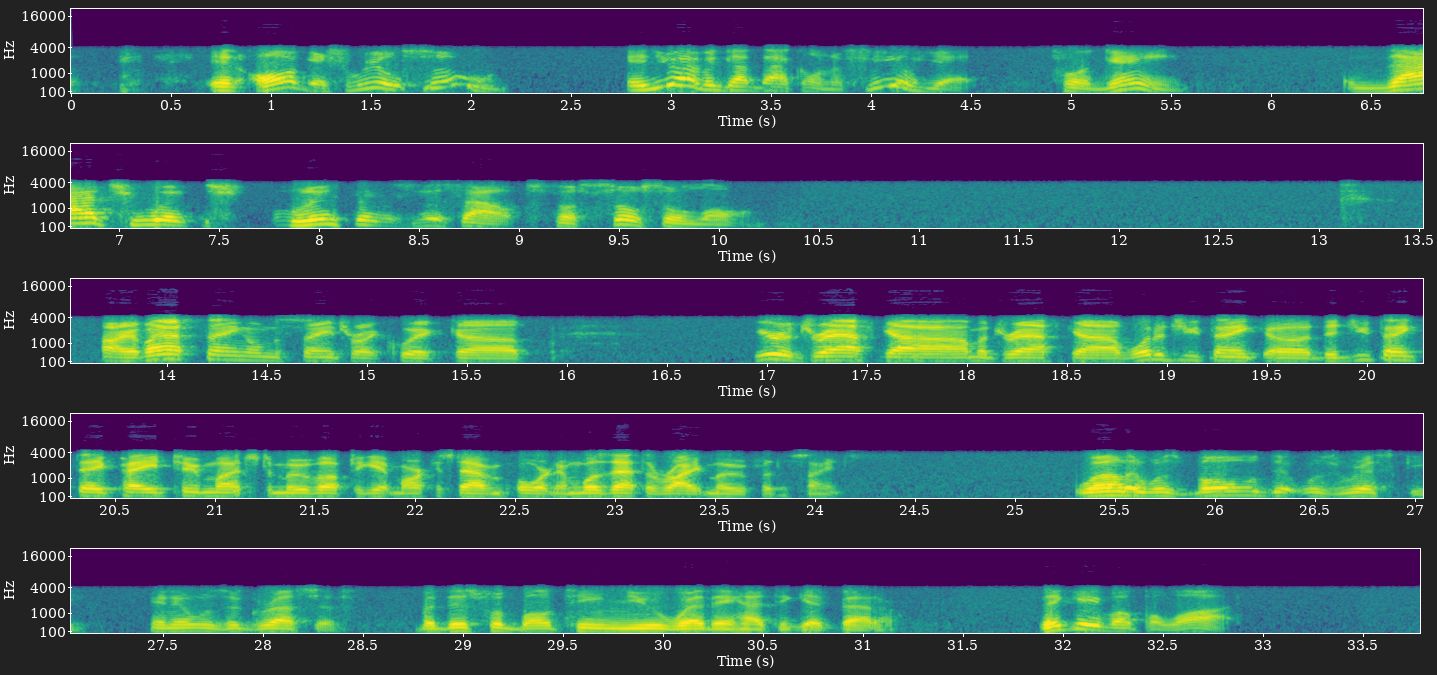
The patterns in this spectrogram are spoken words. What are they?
in August real soon, and you haven't got back on the field yet for a game. That's what lengthens this out for so so long. All right, last thing on the Saints, right quick. Uh, you're a draft guy. I'm a draft guy. What did you think? Uh, did you think they paid too much to move up to get Marcus Davenport, and was that the right move for the Saints? Well, it was bold, it was risky, and it was aggressive. But this football team knew where they had to get better. They gave up a lot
